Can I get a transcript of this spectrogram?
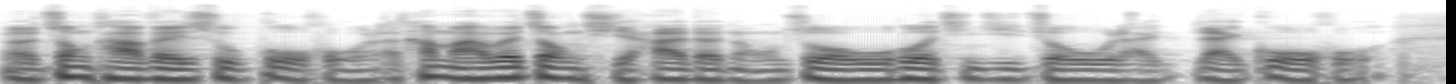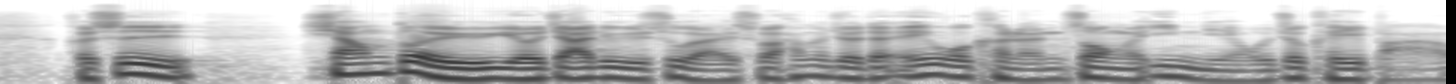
呃种咖啡树过活了，他们还会种其他的农作物或经济作物来来过活。可是。相对于尤加利树来说，他们觉得，诶，我可能种了一年，我就可以把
